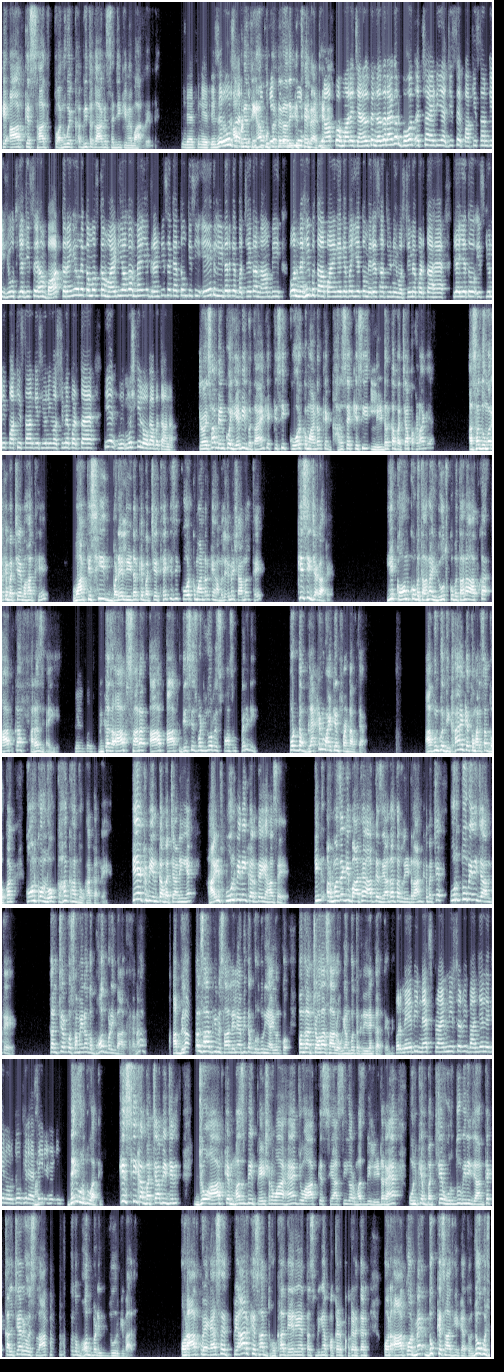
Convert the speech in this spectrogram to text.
कि आपके साथ तो एक अभी तक आके सजी कि में मार रहे हैं। डेफिनेटली ज़रूर सर। बैठे आपको हमारे चैनल पे नज़र आएगा और बहुत अच्छा आइडिया है जिससे पाकिस्तान की यूथ या जिससे हम बात करेंगे उन्हें कम अज कम आइडिया होगा। मैं ये गारंटी से कहता हूँ किसी एक लीडर के बच्चे का नाम भी वो नहीं बता पाएँगे कि भाई ये तो मेरे साथ यूनिवर्सिटी में पढ़ता है या ये तो इस यूनि पाकिस्तान की इस यूनिवर्सिटी में पढ़ता है। ये मुश्किल होगा बताना। जो साहब इनको ये भी बताएँ कि किसी कोर कमांडर के घर से किसी लीडर का बच्चा पकड़ा गया? असद उमर के बच्चे वहाँ थे। वहाँ किसी बड़े लीडर के बच्चे थे किसी कोर कमांडर के हमले में शामिल थे किसी जगह पे। ये कौम को बताना यूथ को बताना आपका आपका फ़र्ज़ है ये। बिल्कुल। बिकॉज़ आप सारा आप आप this is what your responsibility put the black and white in front of them आप उनको दिखाएँ कि तुम्हारे साथ धोखा कौन कौन लोग कहाँ कहाँ धोखा कर रहे हैं। एक भी इनका बच्चा नहीं है। हाई स्कूल भी नहीं करते यहाँ से। और मज़े की बात है आपके ज़्यादातर लीडरान के बच्चे उर्दू भी नहीं जानते। कल्चर को समझना तो बहुत बड़ी बात है ना। आप बिलावल साहब की मिसाल ले लें अभी तक उर्दू नहीं आई उनको। पंद्रह चौदह साल हो गए उनको तकरीरें करते हुए। और मे भी नेक्स्ट प्राइम मिनिस्टर भी बन जाए लेकिन उर्दू फिर ऐसे ही हाँ। रहेगी। नहीं उर्दू आती। किसी का बच्चा भी जिन जो आपके मजहबी पेशरवा हैं जो आपके सियासी और मजहबी लीडर हैं उनके बच्चे उर्दू भी नहीं जानते। कल्चर और इस्लाम को तो बहुत बड़ी दूर की बात है। और आपको ऐसे प्यार के साथ धोखा दे रहे हैं तस्वीरें पकड़ पकड़ कर और आपको और मैं दुख के साथ ये कहता हूँ जो कुछ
